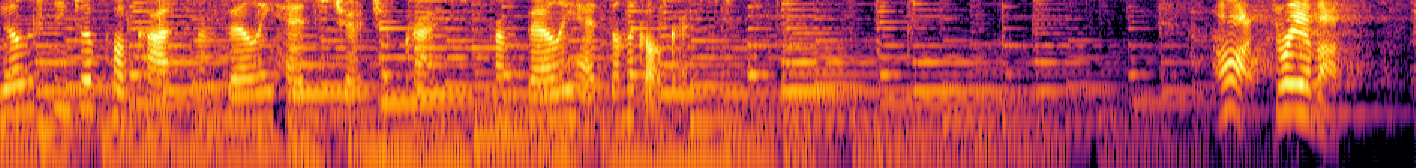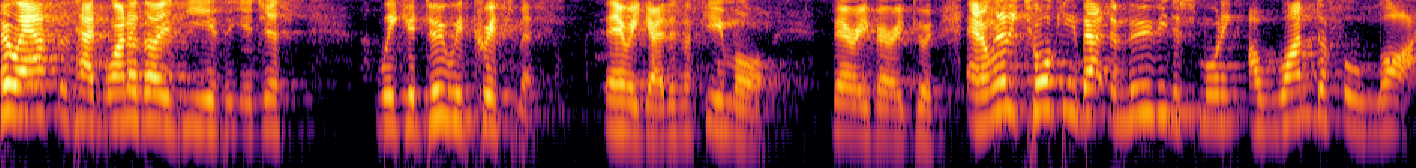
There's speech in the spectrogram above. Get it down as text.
You're listening to a podcast from Burleigh Heads Church of Christ from Burleigh Heads on the Gold Coast. Oh, three of us. Who else has had one of those years that you just, we could do with Christmas? There we go, there's a few more. Very, very good. And I'm going to be talking about the movie this morning, A Wonderful Life.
